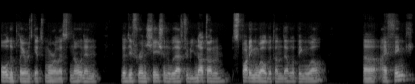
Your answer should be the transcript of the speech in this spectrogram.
all the players get more or less known and the differentiation would have to be not on spotting well, but on developing well. Uh, I think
